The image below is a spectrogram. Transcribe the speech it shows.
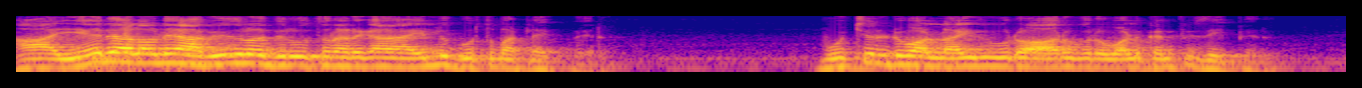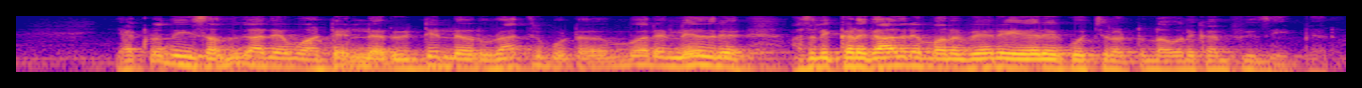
ఆ ఏరియాలోనే ఆ వీధిలో తిరుగుతున్నారు కానీ ఆ ఇల్లు గుర్తుపట్టలేకపోయారు. వచ్చినట్టు వాళ్ళు ఐదుగురు ఆరుగురు వాళ్ళు కన్ఫ్యూజ్ అయిపోయారు. ఎక్కడుంది ఈ సందు కాదేమో అటు వెళ్ళారు ఇటు వెళ్ళారు రాత్రిపూట మరి లేదులే అసలు ఇక్కడ కాదులే మనం వేరే ఏరియాకి వచ్చినట్టున్నామని కన్ఫ్యూజ్ అయిపోయారు.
